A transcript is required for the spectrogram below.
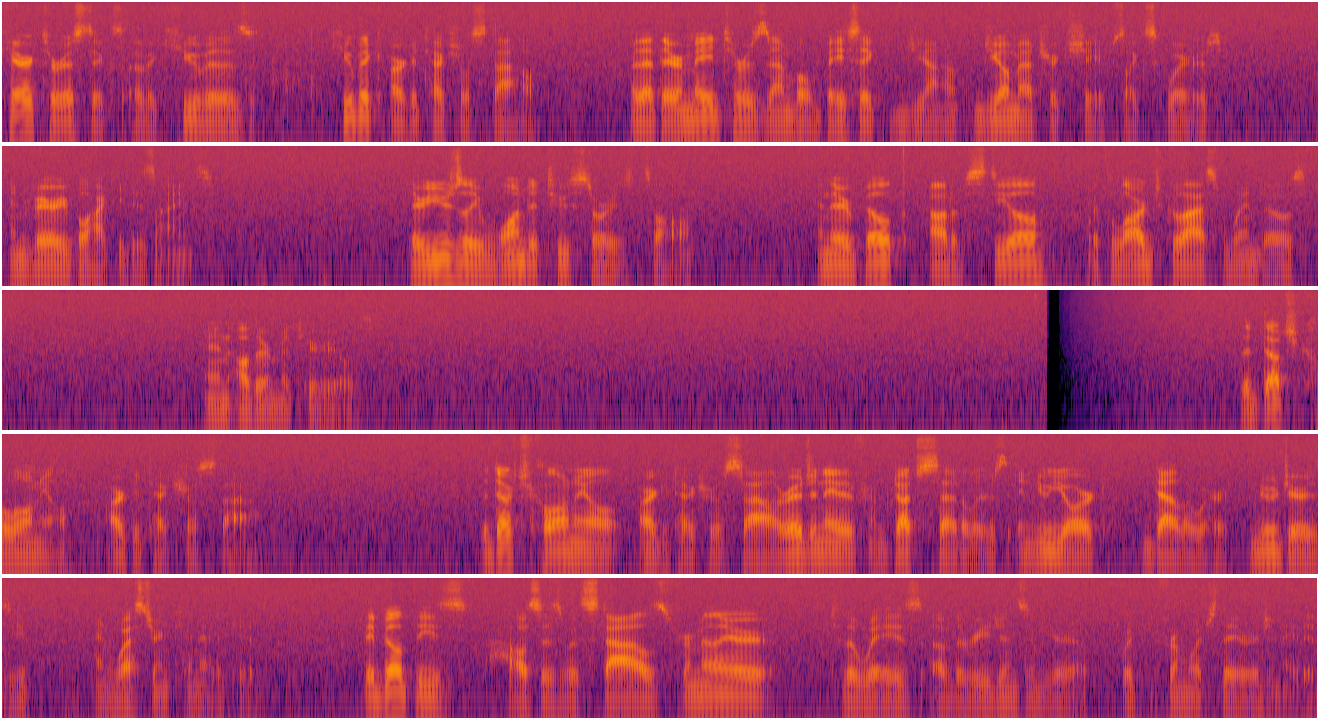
Characteristics of a cubis, cubic architectural style are that they are made to resemble basic geo geometric shapes like squares and very blocky designs. They're usually one to two stories tall, and they're built out of steel with large glass windows and other materials. The Dutch colonial architectural style. The Dutch colonial architectural style originated from Dutch settlers in New York, Delaware, New Jersey, and western Connecticut. They built these houses with styles familiar to the ways of the regions in Europe from which they originated.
